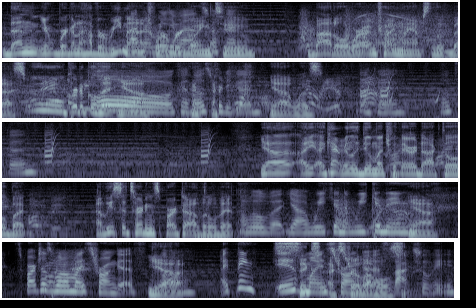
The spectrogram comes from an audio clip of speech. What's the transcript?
then you're, we're going to have a rematch a where we're going okay. to battle where I'm trying my absolute best. Ooh, critical hit, yeah. oh, okay, that was pretty good. Yeah, it was. Okay, that's good. Yeah, I, I can't really do much with Aerodactyl, but at least it's hurting Sparta a little bit. A little bit, yeah. Weaken, weakening. Yeah. Sparta's one of my strongest. Yeah. so I think is Six my extra strongest levels. actually.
